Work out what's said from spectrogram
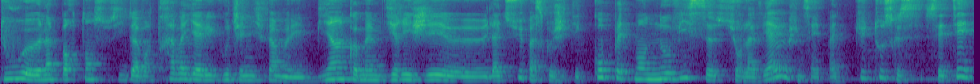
d'où euh, l'importance aussi d'avoir travaillé avec vous, Jennifer, m'avait bien quand même dirigé euh, là-dessus parce que j'étais complètement novice sur la VAE, je ne savais pas du tout ce que c'était.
